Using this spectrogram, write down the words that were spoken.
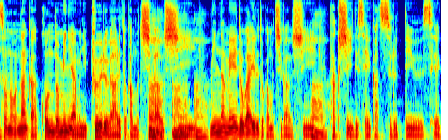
そのなんかコンドミニアムにプールがあるとかも違うし、うんうんうん。みんなメイドがいるとかも違うし、うん。タクシーで生活するっていうせ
